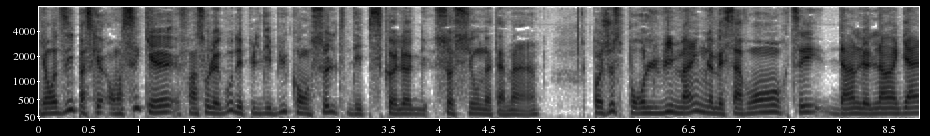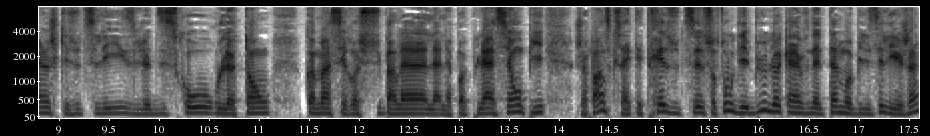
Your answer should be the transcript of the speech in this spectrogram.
Ils ont dit, parce qu'on sait que François Legault, depuis le début, consulte des psychologues sociaux notamment. Hein. Pas juste pour lui-même, mais savoir, tu sais, dans le langage qu'ils utilisent, le discours, le ton, comment c'est reçu par la, la, population. Puis je pense que ça a été très utile, surtout au début, là, quand il venait le temps de mobiliser les gens.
